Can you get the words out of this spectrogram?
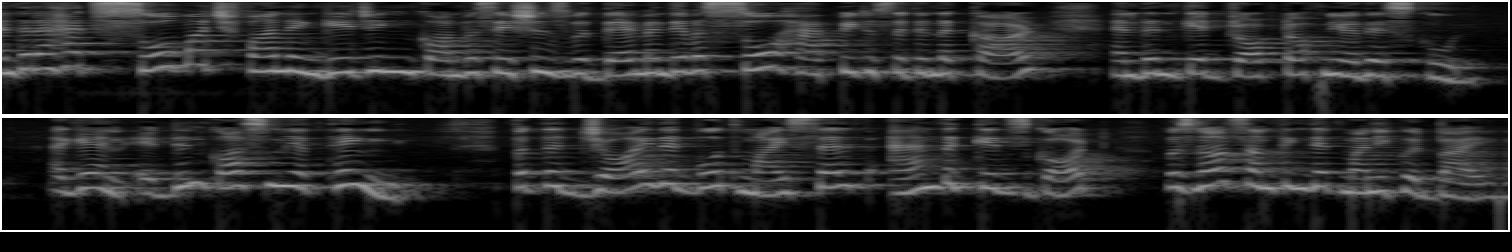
and then I had so much fun engaging in conversations with them, and they were so happy to sit in the car and then get dropped off near their school. Again, it didn't cost me a thing, but the joy that both myself and the kids got was not something that money could buy.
